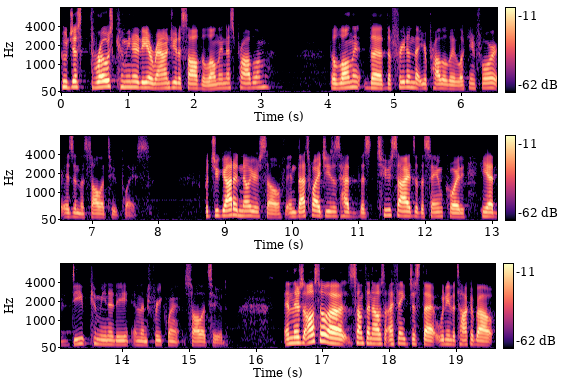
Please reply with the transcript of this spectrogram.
who just throws community around you to solve the loneliness problem, the, lonely, the, the freedom that you're probably looking for is in the solitude place. But you got to know yourself. And that's why Jesus had this two sides of the same coin. He had deep community and then frequent solitude. And there's also uh, something else I think just that we need to talk about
